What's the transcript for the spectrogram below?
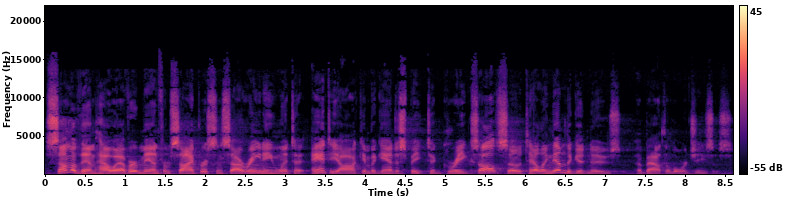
Some of them, however, men from Cyprus and Cyrene, went to Antioch and began to speak to Greeks also, telling them the good news about the Lord Jesus.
